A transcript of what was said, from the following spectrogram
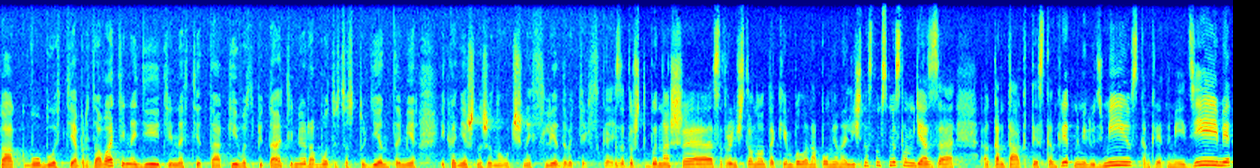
как в области образовательной деятельности, так и воспитательной работы со студентами и, конечно же, научно-исследовательской. За то, чтобы наше сотрудничество оно таким было наполнено личностным смыслом, я за э, контакты с конкретными людьми, с конкретными идеями,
